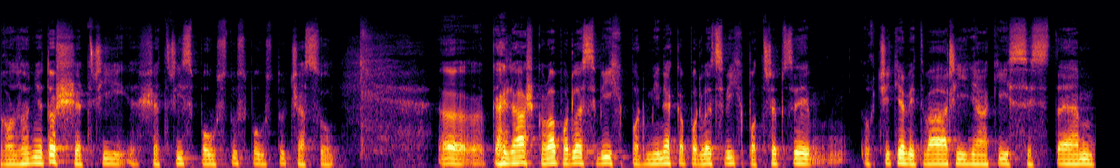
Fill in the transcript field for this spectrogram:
Rozhodně to šetří, šetří spoustu, spoustu času. Eh, každá škola podle svých podmínek a podle svých potřeb si určitě vytváří nějaký systém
